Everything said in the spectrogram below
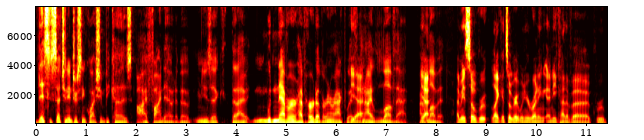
this is such an interesting question because I find out about music that I would never have heard of or interact with, Yeah. and I love that. I Yeah. love it. I mean, it's so group like it's so great when you're running any kind of a group.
